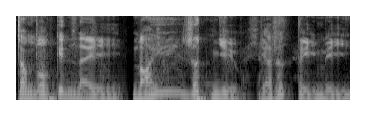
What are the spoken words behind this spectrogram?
Trong bộ kinh này nói rất nhiều và rất tỉ mỉ.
